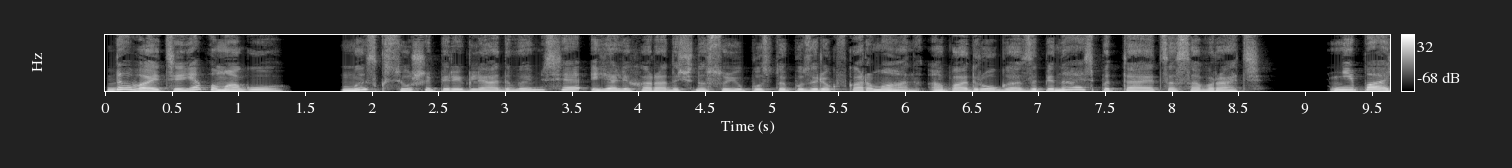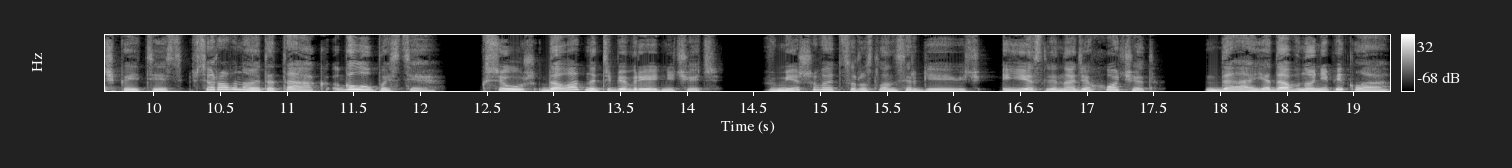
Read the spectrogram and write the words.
«Давайте, я помогу». Мы с Ксюшей переглядываемся, и я лихорадочно сую пустой пузырек в карман, а подруга, запинаясь, пытается соврать. «Не пачкайтесь, все равно это так, глупости». «Ксюш, да ладно тебе вредничать?» Вмешивается Руслан Сергеевич. «Если Надя хочет». «Да, я давно не пекла».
